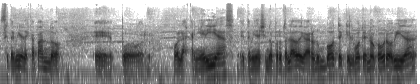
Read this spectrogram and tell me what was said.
se terminan escapando eh, por, las cañerías, eh, terminan yendo por otro lado y agarran un bote, que el bote no cobró vida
